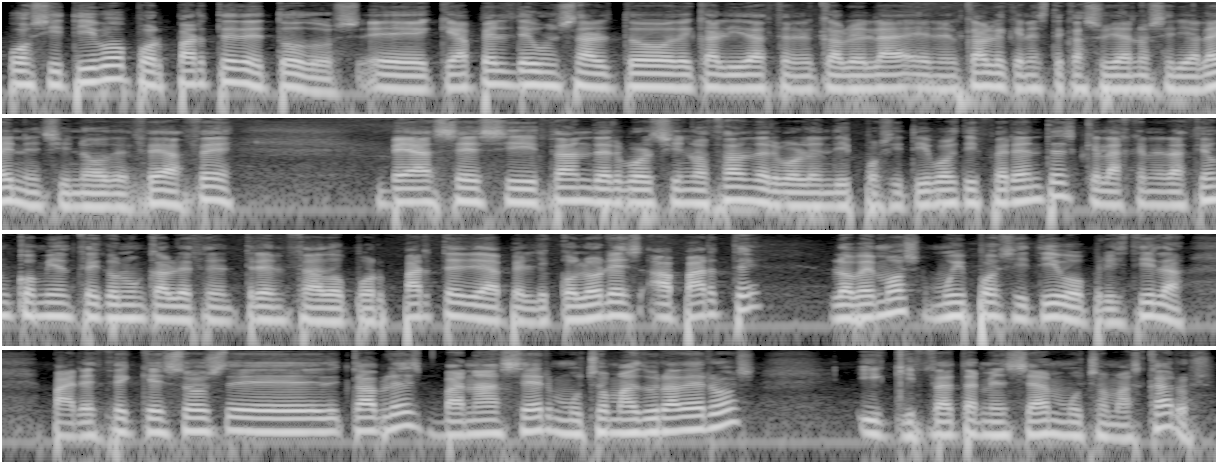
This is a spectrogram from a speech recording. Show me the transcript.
positivo por parte de todos. Eh, que Apple dé un salto de calidad en el cable, en el cable que en este caso ya no sería Lightning, sino de CAC. Véase si Thunderbolt, si no Thunderbolt en dispositivos diferentes, que la generación comience con un cable trenzado por parte de Apple de colores aparte, lo vemos muy positivo, Priscila. Parece que esos eh, cables van a ser mucho más duraderos y quizá también sean mucho más caros.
